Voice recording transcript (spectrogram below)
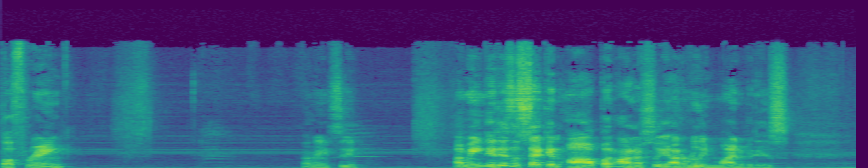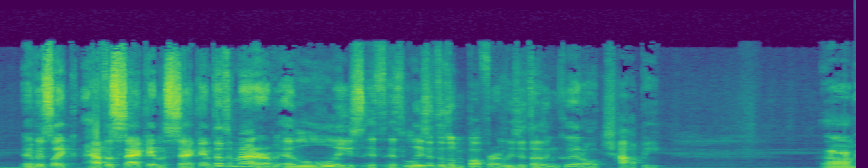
buffering. I mean, see? I mean, it is a second off, but honestly, I don't really mind if it is. If it's like half a second, a second, doesn't matter. At least it, at least it doesn't buffer. At least it doesn't get all choppy. Um,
